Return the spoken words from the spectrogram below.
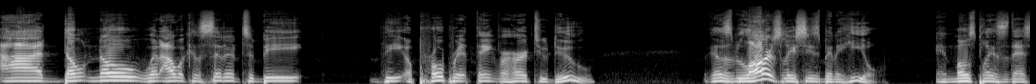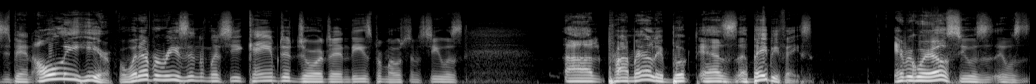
I don't know what I would consider to be the appropriate thing for her to do because largely she's been a heel in most places that she's been. Only here, for whatever reason, when she came to Georgia in these promotions, she was uh, primarily booked as a babyface. Everywhere else, she was it was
